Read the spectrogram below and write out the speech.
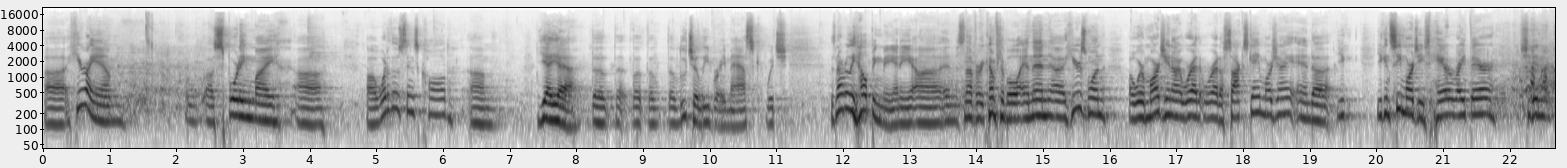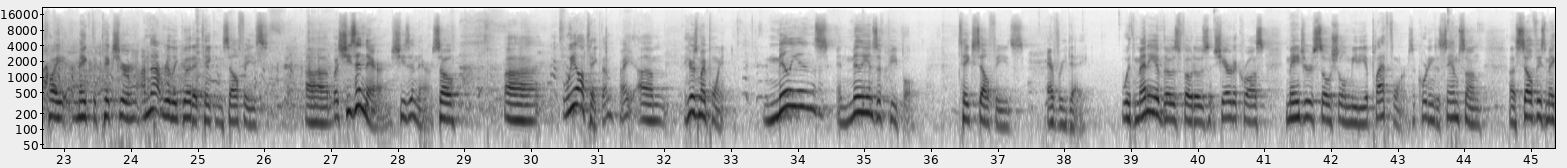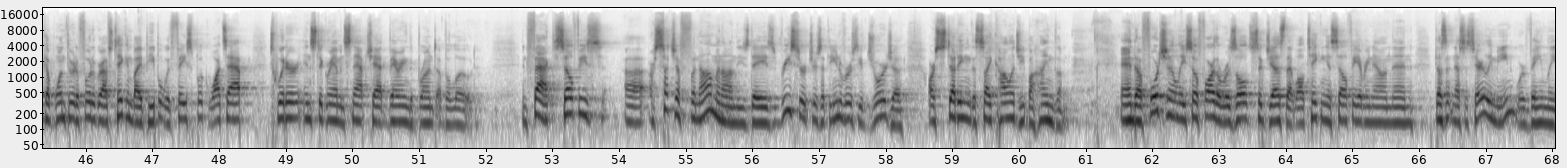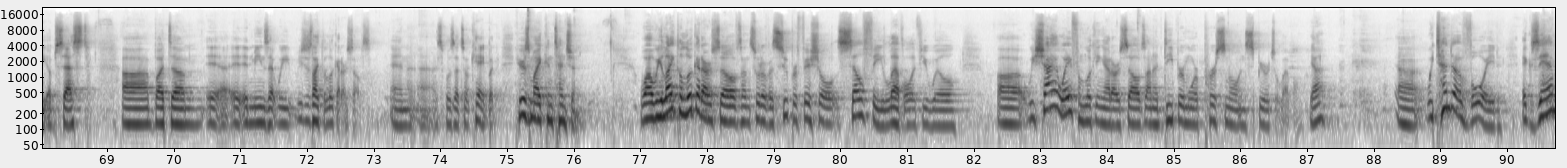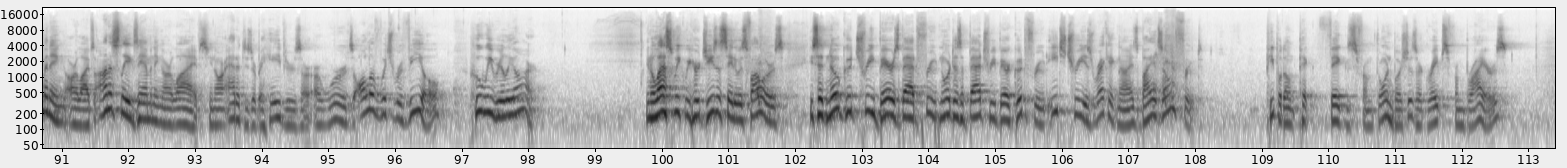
Uh, here I am sporting my, what are those things called? Um, yeah, yeah, the, the, the, the, Lucha Libre mask, which is not really helping me any, uh, and it's not very comfortable. And then uh, here's one uh, where Margie and I we're at we're at a Sox game, Margie and I, and uh, you you can see Margie's hair right there. She didn't quite make the picture. I'm not really good at taking selfies, uh, but she's in there. She's in there. So uh, we all take them, right? Um, here's my point: millions and millions of people take selfies every day with many of those photos shared across major social media platforms. According to Samsung, uh, selfies make up one third of photographs taken by people, with Facebook, WhatsApp, Twitter, Instagram, and Snapchat bearing the brunt of the load. In fact, selfies uh, are such a phenomenon these days, researchers at the University of Georgia are studying the psychology behind them. And uh, fortunately, so far, the results suggest that while taking a selfie every now and then doesn't necessarily mean we're vainly obsessed, uh, but um, it, it, means that we, we just like to look at ourselves. And uh, I suppose that's okay. But here's my contention. While we like to look at ourselves on sort of a superficial selfie level, if you will, uh, we shy away from looking at ourselves on a deeper, more personal and spiritual level. Yeah? Uh, we tend to avoid examining our lives, honestly examining our lives, you know, our attitudes, our behaviors, our, our words, all of which reveal who we really are. You know, last week we heard Jesus say to his followers, He said, No good tree bears bad fruit, nor does a bad tree bear good fruit. Each tree is recognized by its own fruit. People don't pick figs from thorn bushes or grapes from briars.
